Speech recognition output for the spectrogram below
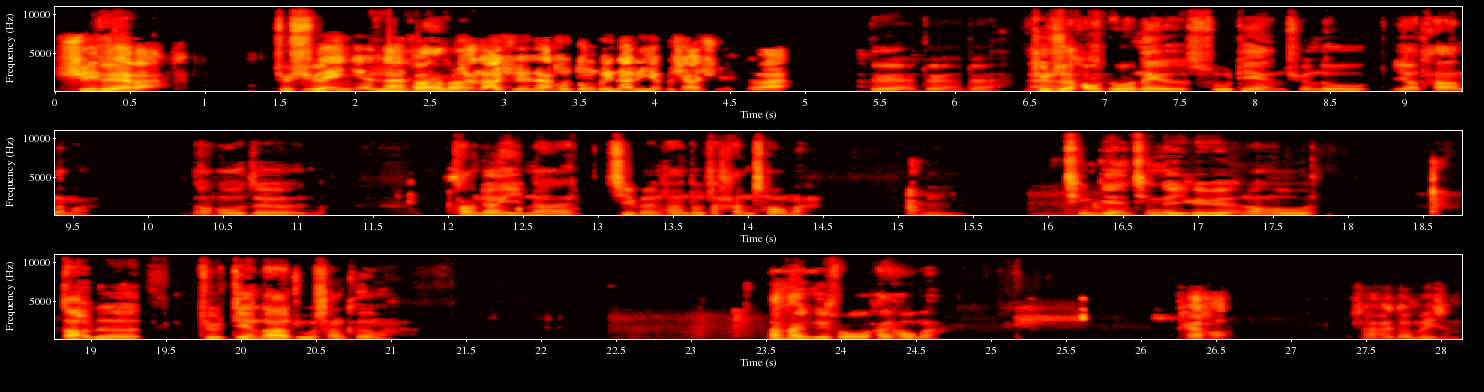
雪灾吧？就雪那一年南方下大雪，然后东北那里也不下雪，对吧？对啊，对啊，对啊，就是好多那个书店全都压塌了嘛，然后这长江以南基本上都是寒潮嘛，嗯，停电停了一个月，然后打着就点蜡烛上课嘛。上海那时候还好吗？还好，上海倒没什么。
